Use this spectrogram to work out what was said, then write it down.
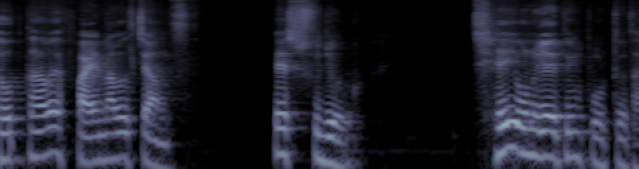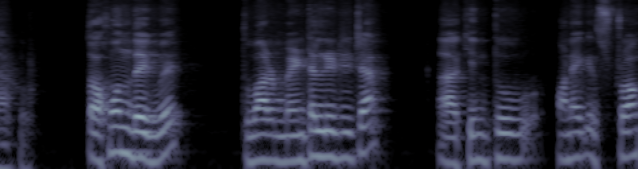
ধরতে হবে ফাইনাল চান্স শেষ সুযোগ। সেই অনুযায়ী তুমি পড়তে থাকো। তখন দেখবে তোমার মেন্টালিটিটা কিন্তু অনেক স্ট্রং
